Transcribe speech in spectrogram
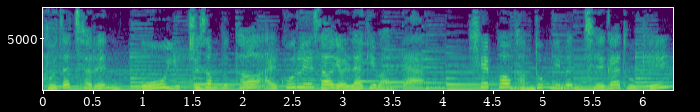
구자철은 5, 6주 전부터 알코르에서 연락이 왔다. 셰퍼 감독님은 제가 독일,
